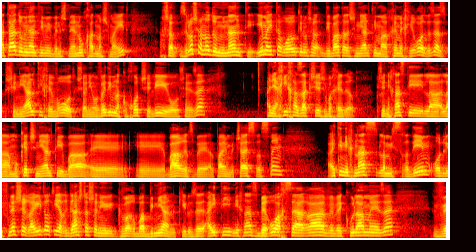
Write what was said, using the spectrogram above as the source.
אתה הדומיננטי מבין שנינו, חד משמעית. עכשיו, זה לא שאני לא דומיננטי, אם היית רואה אותי, למשל, דיברת על זה שניהלתי מערכי מכירות וזה, אז כשניהלתי חברות, כשאני עובד עם לקוחות שלי או שזה, אני הכי חזק שיש בחדר. כשנכנסתי למוקד שניהלתי אה, אה, בארץ ב-2019-2020, הייתי נכנס למשרדים, עוד לפני שראית אותי הרגשת שאני כבר בבניין, כאילו זה, הייתי נכנס ברוח סערה ו- וכולם אה, זה, ו...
